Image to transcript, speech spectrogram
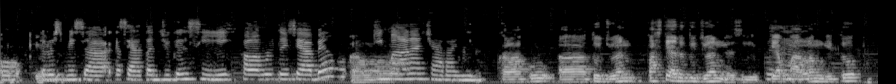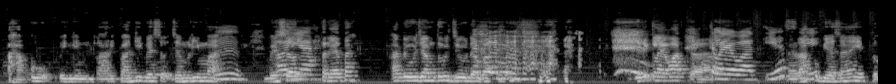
Oke. Terus bisa kesehatan juga sih. Kalau menurut si Abel, Kalau gimana caranya? kalau aku uh, tujuan pasti ada tujuan gak sih? Tiap Mm-mm. malam gitu, ah, aku ingin lari pagi besok jam 5. Hmm, Besok iya. ternyata aduh jam 7 udah bangun. Jadi kelewat kan. kelewat. Iya aku sih. biasanya itu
